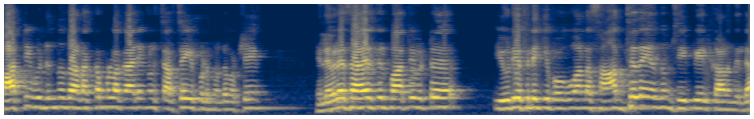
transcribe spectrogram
പാർട്ടി വിടുന്നത് അടക്കമുള്ള കാര്യങ്ങൾ ചർച്ച ചെയ്യപ്പെടുന്നുണ്ട്. പക്ഷേ നിലവിലെ സാഹചര്യത്തിൽ പാർട്ടി വിട്ട് യു ഡി എഫിലേക്ക് പോകുവാനുള്ള സാധ്യതയൊന്നും സി പി ഐയിൽ കാണുന്നില്ല.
